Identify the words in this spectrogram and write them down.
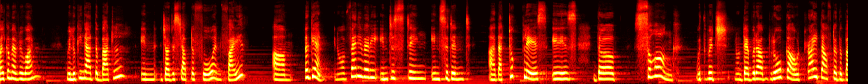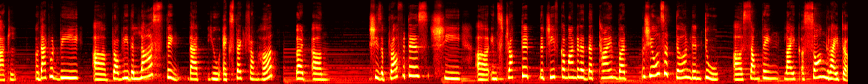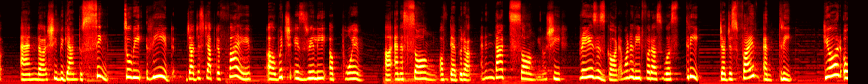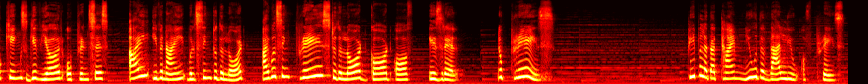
Welcome, everyone. We're looking at the battle in Judges chapter 4 and 5. Um, again, you know, a very, very interesting incident uh, that took place is the song with which you know, Deborah broke out right after the battle. Now, that would be uh, probably the last thing that you expect from her, but um, she's a prophetess. She uh, instructed the chief commander at that time, but she also turned into uh, something like a songwriter and uh, she began to sing. So we read Judges chapter 5, uh, which is really a poem uh, and a song of Deborah. And in that song, you know, she praises God. I want to read for us verse 3, Judges 5 and 3. Hear, O kings, give ear, O princes. I, even I, will sing to the Lord. I will sing praise to the Lord God of Israel. Now, praise. People at that time knew the value of praise.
